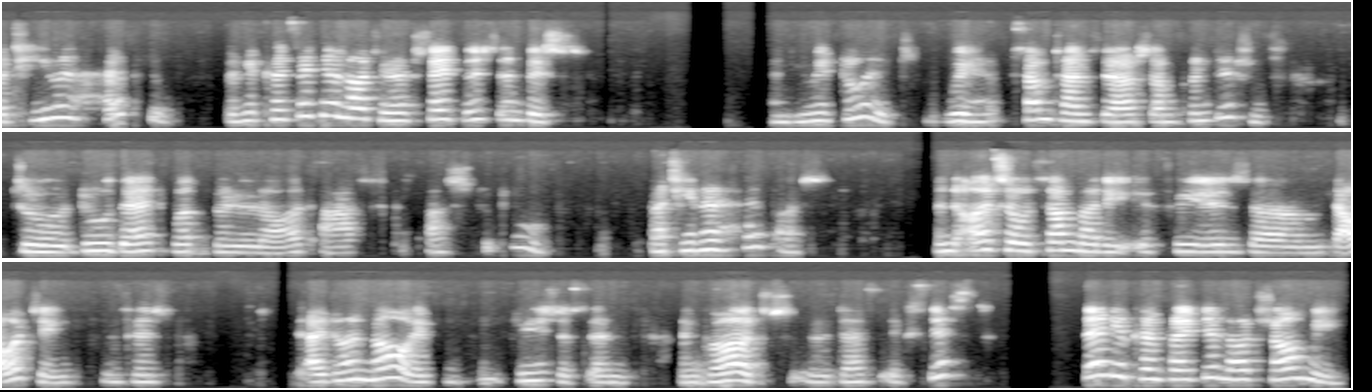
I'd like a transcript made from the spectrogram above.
But he will help you. And you can say, dear Lord, you have said this and this. And we do it. We have, sometimes there are some conditions to do that what the Lord asks us to do. But he will help us. And also somebody, if he is um, doubting and says, I don't know if Jesus and, and God uh, does exist. Then you can pray, dear Lord, show me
